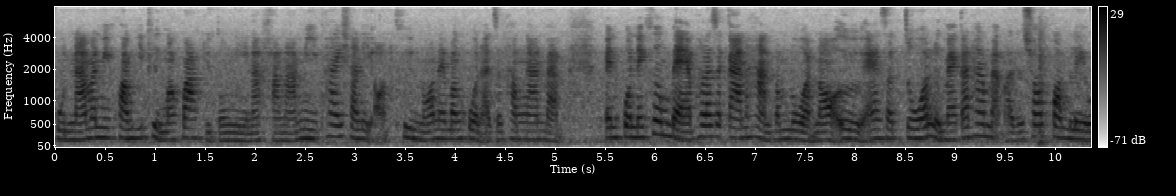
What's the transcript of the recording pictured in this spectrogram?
คุณนะ มันมีความคิดถึงมากๆอยู่ตรงนี้นะคะนะ มีไพ่ชาริออตขึ้นเนาะ ในบางคนอาจจะทำงานแบบ เป็นคนในเครื่องแบบข้าราชการทหารตำรวจเนาะ เออ แอร์สจวตหรือแม้กระทั่งแบบอาจจะชอบความเร็ว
